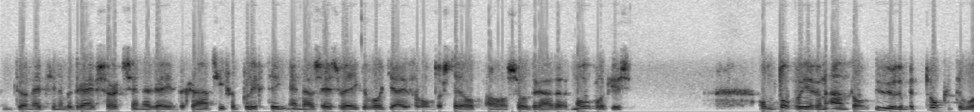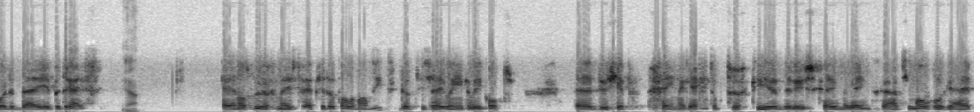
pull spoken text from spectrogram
dan heb je een bedrijfsarts en een reïntegratieverplichting... en na zes weken word jij verondersteld, al zodra dat mogelijk is... om toch weer een aantal uren betrokken te worden bij je bedrijf. Ja. En als burgemeester heb je dat allemaal niet. Dat is heel ingewikkeld. Eh, dus je hebt geen recht op terugkeer. Er is geen reïntegratiemogelijkheid.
